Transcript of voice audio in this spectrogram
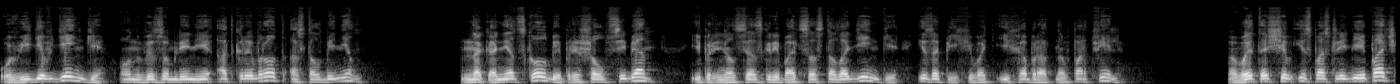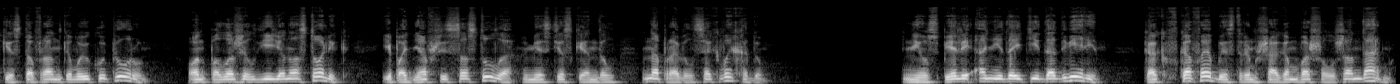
Увидев деньги, он в изумлении, открыв рот, остолбенел. Наконец Колби пришел в себя и принялся сгребать со стола деньги и запихивать их обратно в портфель. Вытащив из последней пачки стофранковую купюру, он положил ее на столик и, поднявшись со стула вместе с Кендалл, направился к выходу. Не успели они дойти до двери, как в кафе быстрым шагом вошел жандарм.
